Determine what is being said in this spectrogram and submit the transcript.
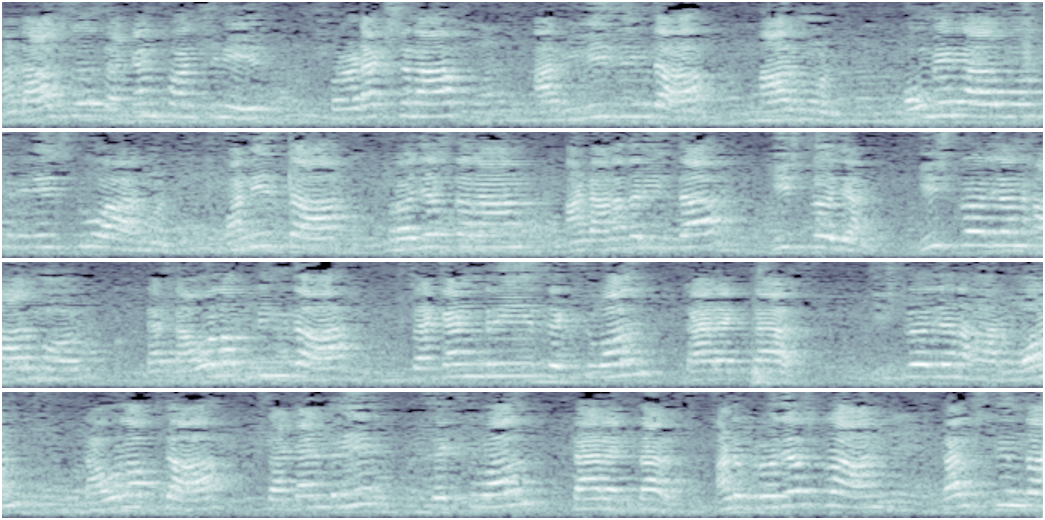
And also second function is production of or releasing the hormones. How many hormones release? Two hormones. One is the progesterone and another is the estrogen. Estrogen hormone that developing the secondary sexual characters. Estrogen hormone develop the secondary sexual character and progesterone helps in the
